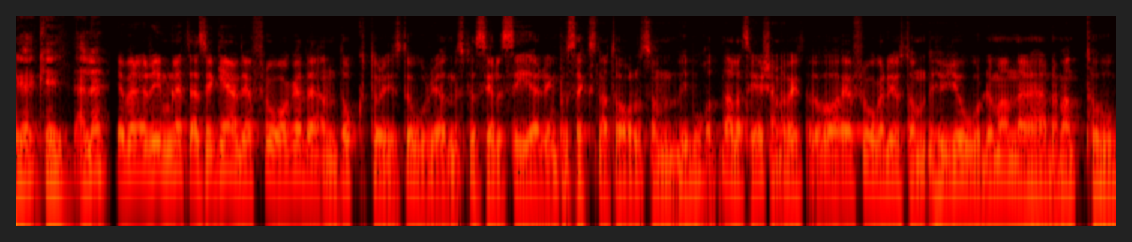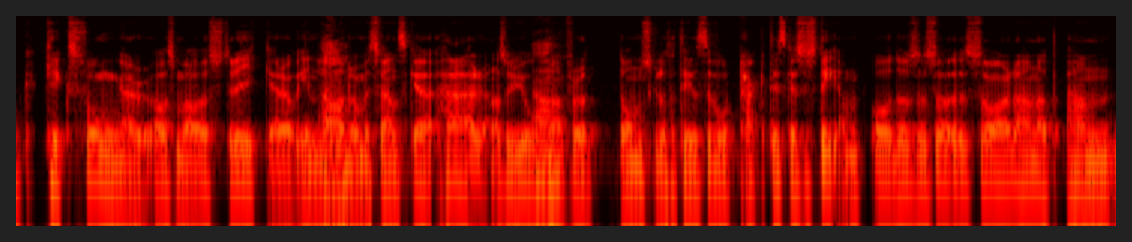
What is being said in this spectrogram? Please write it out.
det, okej, eller? Ja, men rimligt, alltså, jag frågade en doktor i historia med specialisering på 1600-talet som vi båda, alla tre känner faktiskt. Och jag frågade just om hur gjorde man det här när man tog krigsfångar av som var österrikare och inlämnade Ja. dem i svenska hären? Alltså hur gjorde man för att de skulle ta till sig vårt taktiska system? Och då så, så, svarade han att han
